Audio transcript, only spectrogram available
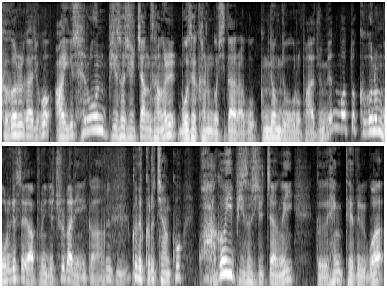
그거를 가지고 아 이게 새로운 비서실장상을 모색하는 것이다라고 긍정적으로 봐주면 뭐 또 그거는 모르겠어요 앞으로 이제 출발이니까 근데 그렇지 않고 과거의 비서실장의 그 행태들과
